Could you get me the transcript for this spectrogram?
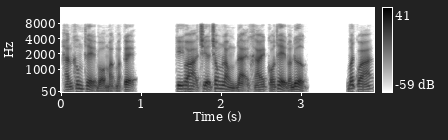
hắn không thể bỏ mặc mặc kệ. Kỳ họa chia trong lòng đại khái có thể đoán được. Bất quá,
